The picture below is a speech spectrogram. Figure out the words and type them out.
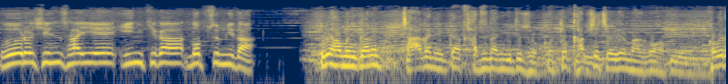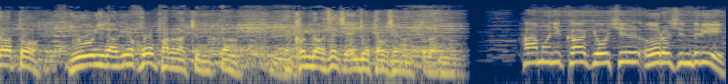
어르신 사이에 인기가 높습니다. 우리 하모니카는 작으니까 가져다니기도 좋고 또 값이 저렴하고 거기다가 또 유일하게 호흡하는 악기니까 건강에서 제일 좋다고 생각들어요. 하모니카 교실 어르신들이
